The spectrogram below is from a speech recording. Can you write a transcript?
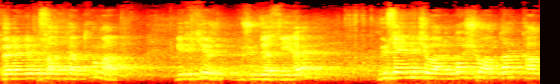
töreni bu saatte yaptık ama birikir düşüncesiyle 150 civarında şu anda kan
